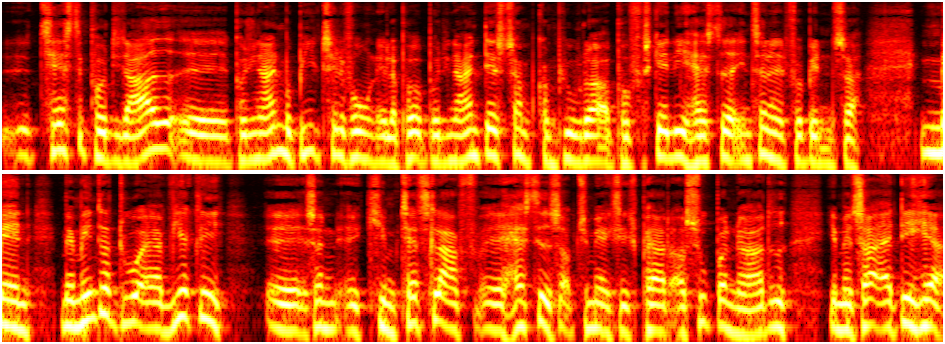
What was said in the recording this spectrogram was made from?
øh, teste på, dit eget, øh, på din egen mobiltelefon eller på, på din egen desktop-computer og på forskellige hastigheder og internetforbindelser. Men medmindre du er virkelig øh, sådan øh, Kim Tetzlaff, øh, hastighedsoptimeringsekspert og super nørdet, jamen så er det her,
